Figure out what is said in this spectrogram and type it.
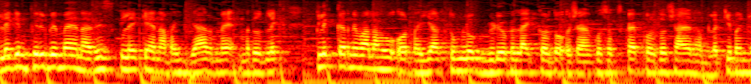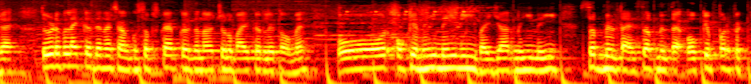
लेकिन फिर भी मैं ना रिस्क लेके है ना, भाई यार, मैं मतलब लाइक क्लिक करने वाला हूँ और भैया तुम लोग वीडियो पर लाइक कर दो और चैनल को सब्सक्राइब कर दो, शायद हम लकी बन जाए। तो वीडियो पर लाइक कर देना, चैनल को सब्सक्राइब कर देना, चलो बाय कर लेता हूँ मैं। और ओके नहीं नहीं नहीं भाई यार, नहीं नहीं, सब मिलता है, सब मिलता है। ओके परफेक्ट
